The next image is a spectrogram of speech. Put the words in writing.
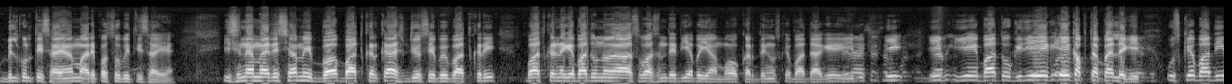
बिल्कुल तिसाए हैं हमारे पशु भी तिसाए हैं। इसने मेरे से हमें बात करके एस डी से भी बात करी। बात करने के बाद उन्होंने आश्वासन दे दिया भाई हम वो कर देंगे उसके बाद आगे ये, ये, ये, बात होगी जी एक एक हफ़्ता पहले की। उसके बाद ये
